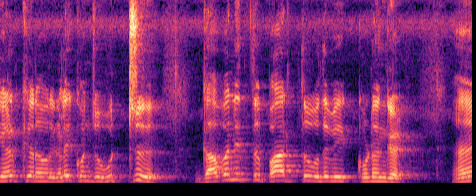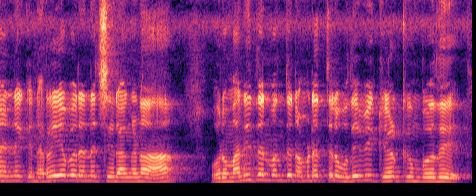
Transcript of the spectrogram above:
கேட்கிறவர்களை கொஞ்சம் உற்று கவனித்து பார்த்து உதவி கொடுங்கள். இன்றைக்கி நிறைய பேர் என்ன செய்கிறாங்கன்னா ஒரு மனிதன் வந்து நம்மிடத்தில் உதவி கேட்கும்போது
